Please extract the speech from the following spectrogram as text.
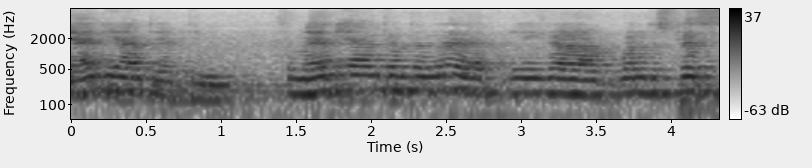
ಮ್ಯಾನಿಯಾ ಅಂತ ಹೇಳ್ತೀವಿ ಸೊ ಮ್ಯಾನಿಯಾ ಅಂತಂದ್ರೆ ಈಗ ಒಂದು ಸ್ಟ್ರೆಸ್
